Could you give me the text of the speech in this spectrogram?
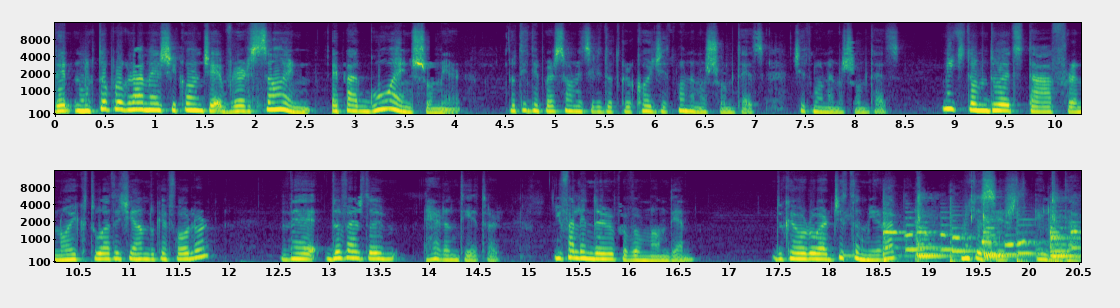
dhe në këto programe e shikon që e vlerësojnë, e paguajnë shumë mirë. Do të jetë një person i cili do të kërkojë gjithmonë e më shumë të ecë, gjithmonë e më shumë të ecë. Miq do më duhet ta frenoj këtu atë që jam duke folur dhe do vazhdojmë herën tjetër. Ju falënderoj për vëmendjen. Duke ju uruar gjithë të mirat, miqësisht Elida.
